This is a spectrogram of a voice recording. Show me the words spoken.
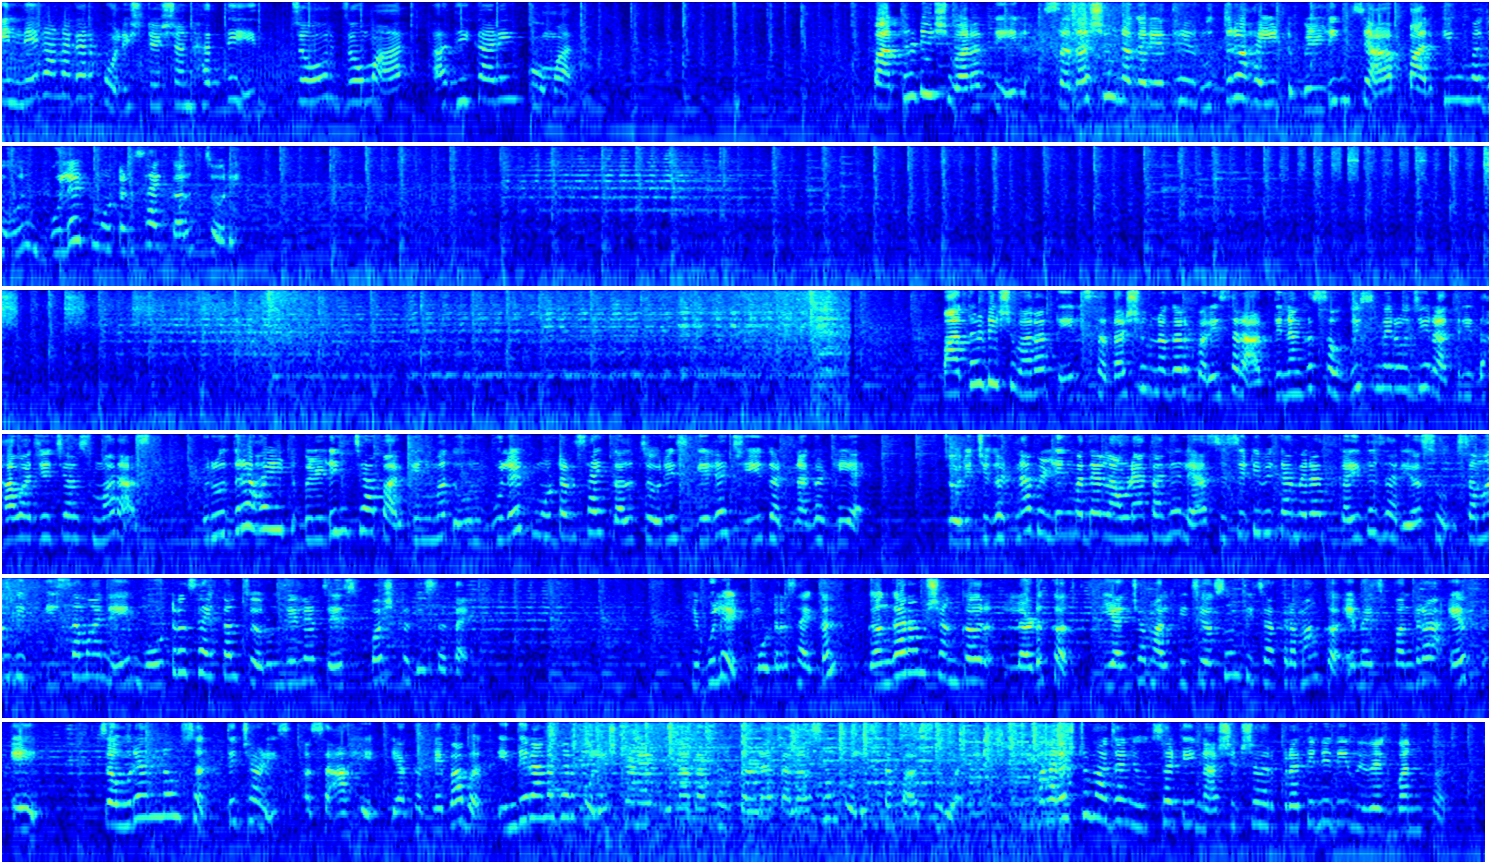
Indiranagar police station हद्दीत चोर जोमात अधिकारी कोमात पाथर्डी शिवारातील सदाशिवनगर येथे रुद्र हाईट बिल्डिंगच्या पार्किंगमधून बुलेट मोटरसायकल चोरी. पाथर्डी शिवारातील सदाशिवनगर परिसरात दिनांक सव्वीस मे रोजी रात्री दहा वाजेच्या सुमारास रुद्र हाईट बिल्डिंगच्या पार्किंगमधून बुलेट मोटरसायकल चोरीस गेल्याची घटना घडली आहे. चोरीची घटना बिल्डिंगमध्ये लावण्यात आलेल्या सीसीटीव्ही कॅमेऱ्यात कैद झाली असून संबंधित इसमाने मोटरसायकल चोरून गेल्याचे स्पष्ट दिसत आहे. ही बुलेट मोटरसायकल गंगाराम शंकर लडकत यांच्या मालकीची असून तिचा क्रमांक एम एच पंधरा एफ ए चौऱ्याण्णव सत्तेचाळीस असा आहे. या घटनेबाबत इंदिरानगर पोलीस ठाण्यात गुन्हा दाखल करण्यात आला असून पोलीस तपास सुरू आहे. महाराष्ट्र माझ्या न्यूजसाठी नाशिक शहर प्रतिनिधी विवेक बनकर.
